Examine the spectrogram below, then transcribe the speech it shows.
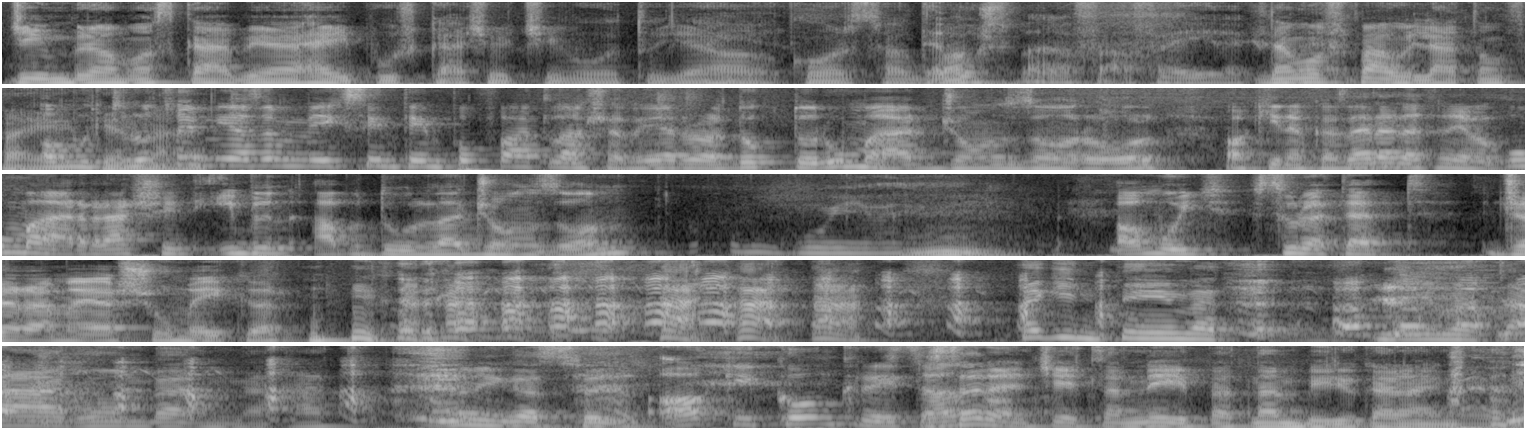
Jim Brown az kb. a helyi puskás öcsi volt ugye a korszakban. De most már a, fe- a fehérek de most már úgy látom Amúgy fehérként tudod, hogy mehet. mi az, ami még szintén pofátlanság? Erről a Dr. Umar Johnsonról, akinek az eredet neve Umar Rashid Ibn Abdullah Johnson, Ujjaj. amúgy született Jeremiah Shoemaker. Megint német, német ágon benne. Hát nem igaz, hogy aki ezt a konkrétan, szerencsétlen népet nem bírjuk elengedni.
